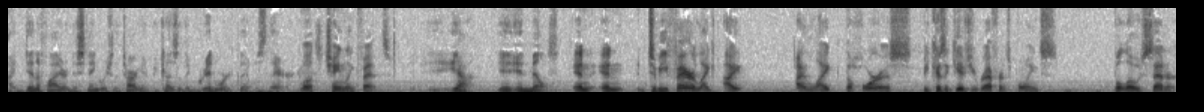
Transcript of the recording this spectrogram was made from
identify or distinguish the target because of the grid work that was there. Well, it's a chain link fence. Yeah, in, in mills. And and to be fair, like I I like the Horus because it gives you reference points below center.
